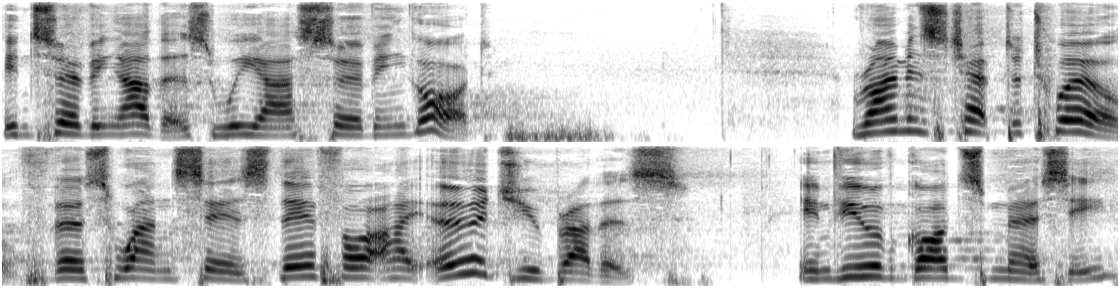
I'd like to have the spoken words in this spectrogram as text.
in serving others, we are serving God. Romans chapter 12, verse 1 says, Therefore I urge you, brothers, in view of God's mercy,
